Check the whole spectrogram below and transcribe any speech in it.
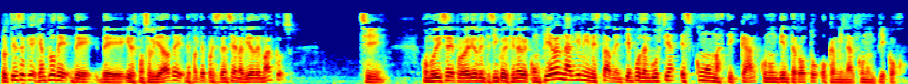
Pero tienes el ejemplo de, de, de irresponsabilidad, de, de, falta de persistencia en la vida de Marcos. Sí. Como dice Proverbios 25, 19, confiar en alguien inestable en tiempos de angustia es como masticar con un diente roto o caminar con un pie cojo.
